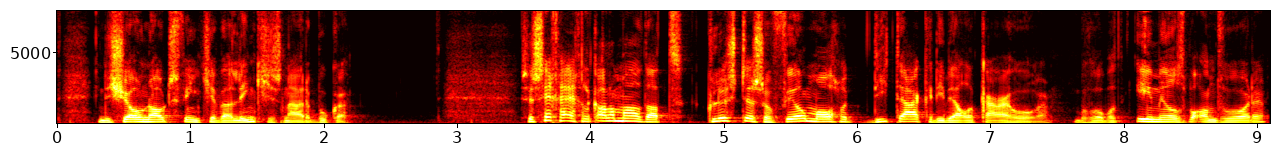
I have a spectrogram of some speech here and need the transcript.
In de show notes vind je wel linkjes naar de boeken. Ze zeggen eigenlijk allemaal dat cluster zoveel mogelijk die taken die bij elkaar horen. Bijvoorbeeld e-mails beantwoorden,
